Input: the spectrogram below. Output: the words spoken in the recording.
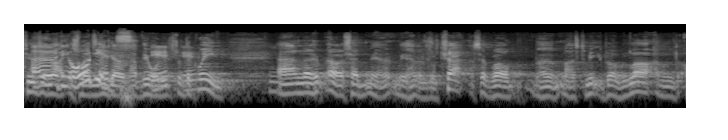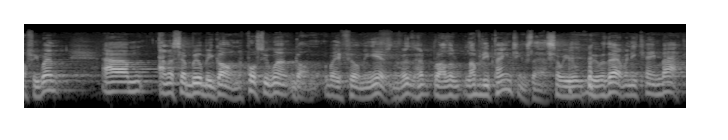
Tuesday oh, night is audience. when they go and have the audience yeah, with yeah. the Queen. And uh, oh, I said, you know, we had a little chat. I said, well, uh, nice to meet you, blah, blah, blah. And off he went. Um, and I said, we'll be gone. Of course, we weren't gone the way filming is. And they had rather lovely paintings there. So we were, we were there when he came back.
